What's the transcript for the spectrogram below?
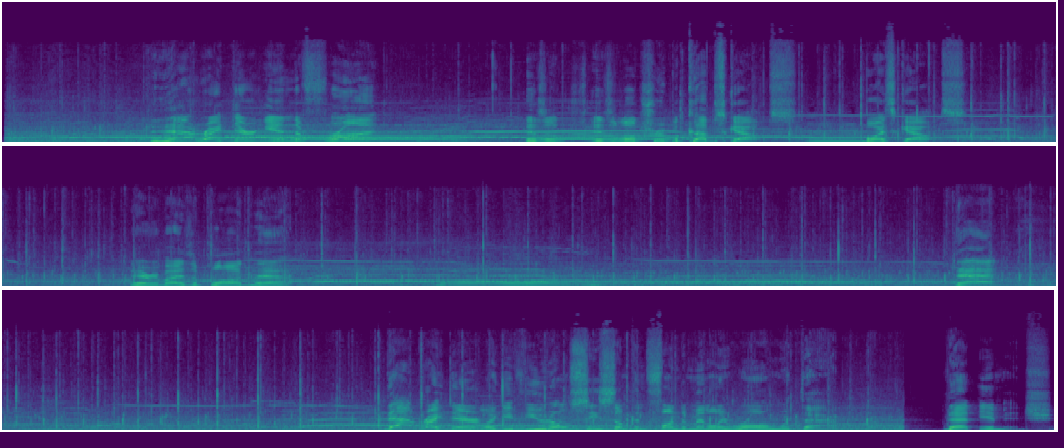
That right there in the front is a, is a little troop of Cub Scouts, mm-hmm. Boy Scouts. Everybody's applauding that. That that right there, like if you don't see something fundamentally wrong with that, that image,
